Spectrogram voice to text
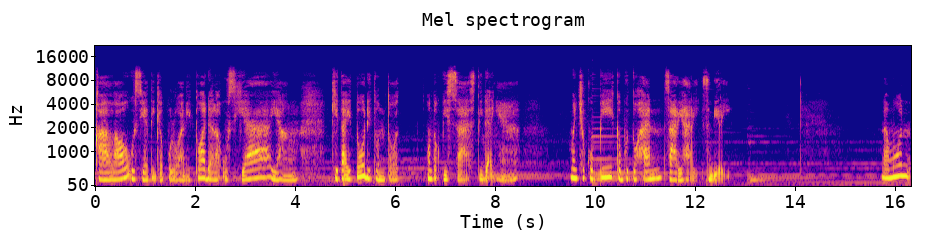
kalau usia 30-an itu adalah usia yang kita itu dituntut untuk bisa setidaknya mencukupi kebutuhan sehari-hari sendiri. Namun,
